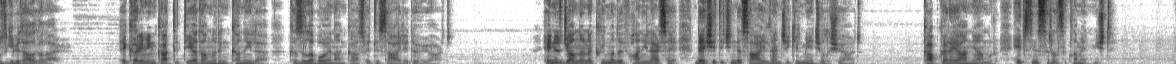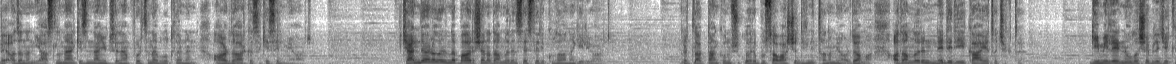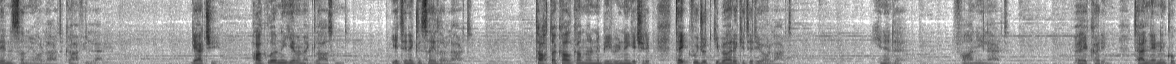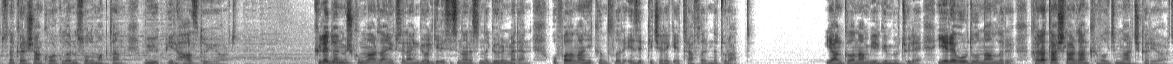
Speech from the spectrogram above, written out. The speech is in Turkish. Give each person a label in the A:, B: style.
A: buz gibi dalgalar. Hekarim'in katlettiği adamların kanıyla kızıla boyanan kasvetli sahili dövüyordu. Henüz canlarına kıymadığı fanilerse dehşet içinde sahilden çekilmeye çalışıyordu. Kapkara yağan yağmur hepsini sırılsıklam etmişti. Ve adanın yaslı merkezinden yükselen fırtına bulutlarının ardı arkası kesilmiyordu. Kendi aralarında bağırışan adamların sesleri kulağına geliyordu. Gırtlaktan konuştukları bu savaşçı dilini tanımıyordu ama adamların ne dediği gayet açıktı. Gemilerine ulaşabileceklerini sanıyorlardı gafiller. Gerçi haklarını yememek lazımdı. Yetenekli sayılırlardı. Tahta kalkanlarını birbirine geçirip tek vücut gibi hareket ediyorlardı. Yine de fanilerdi. Ve Karim tenlerinin kokusuna karışan korkularını solumaktan büyük bir haz duyuyordu. Küle dönmüş kumlardan yükselen gölgeli sisin arasında görünmeden ufalanan yıkıntıları ezip geçerek etraflarında tur attı. Yankılanan bir gümbürtüyle yere vurduğu nalları kara taşlardan kıvılcımlar çıkarıyordu.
